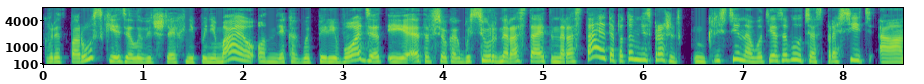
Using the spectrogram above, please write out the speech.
говорят по-русски, я делаю вид, что я их не понимаю, он мне как бы переводит, и это все как бы сюр нарастает и нарастает, а потом мне спрашивают, Кристина, вот я забыла тебя спросить, а,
